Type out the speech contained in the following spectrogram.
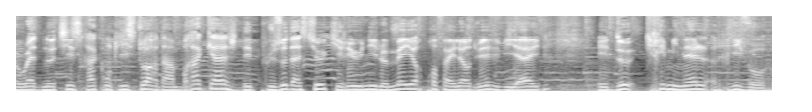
Red Notice raconte l'histoire d'un braquage des plus audacieux qui réunit le meilleur profiler du FBI et deux criminels rivaux.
